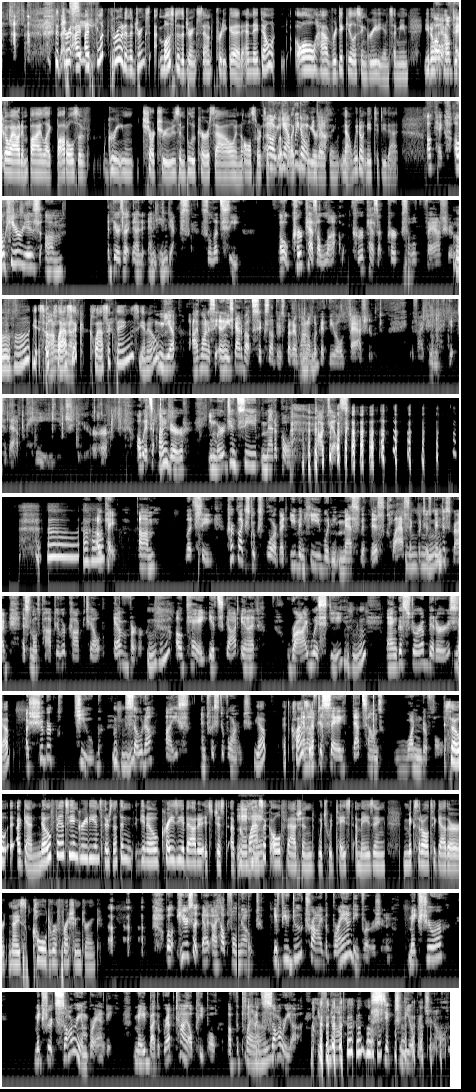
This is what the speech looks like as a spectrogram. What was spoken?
The drink, I, I flipped through it, and the drinks, most of the drinks sound pretty good, and they don't all have ridiculous ingredients. I mean, you don't Oh, have to go out and buy like bottles of green chartreuse and blue curacao and all sorts of Oh, yeah, like we don't- weirdo yeah. things. No, we don't need to do that. Okay. Oh, here is um. There's a, an, an index. So let's see. Oh, Kirk has a lot. Kirk has a Kirk's old fashioned. Uh huh. Yeah. So I wanna- classic, classic things, you know. Yep. I want to see, and he's got about six others, but I want to Mhm. look at the old fashioned. If I can get to that page here. Oh, it's under emergency medical cocktails. Uh huh. Okay. Um, let's see. Kirk likes to explore, but even he wouldn't mess with this classic, which has been described as the most popular cocktail ever. Mhm. Okay, it's got in it rye whiskey, Mhm. Angostura bitters, Yep. a sugar cube, Mhm. soda, ice, and twist of orange. Yep. It's classic. And I have to say, that sounds wonderful. So again, no fancy ingredients. There's nothing, you know, crazy about it. It's just a Mhm. classic old fashioned, which would taste amazing. Mix it all together. Nice, cold, refreshing drink. Well, here's a, a, helpful note. If you do try the brandy version, make sure make sure it's Saurian brandy, made by the reptile people of the planet Oh. Sauria. If not, stick to the original.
